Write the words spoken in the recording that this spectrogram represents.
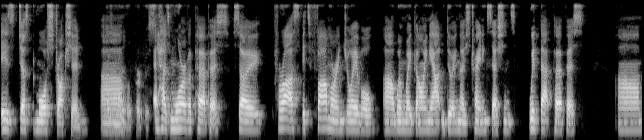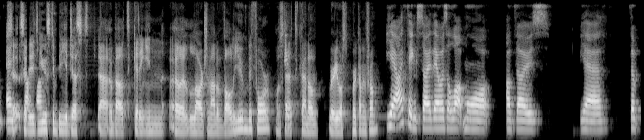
is just more structured. Has uh, more of a purpose. It has more of a purpose. So for us, it's far more enjoyable uh, when we're going out and doing those training sessions with that purpose. Um, so, so it used to be just uh, about getting in a large amount of volume before? Was that it, kind of where you were coming from? Yeah, I think so. There was a lot more of those yeah, the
